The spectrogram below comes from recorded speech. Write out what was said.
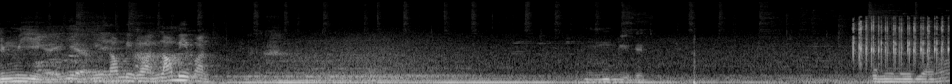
ยังมีอีกไอ้เหี้ยๆนี่ลองบีบก่อนลองบีบก่อนมึงบีบดิกูมีมือเดียวเนาะ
